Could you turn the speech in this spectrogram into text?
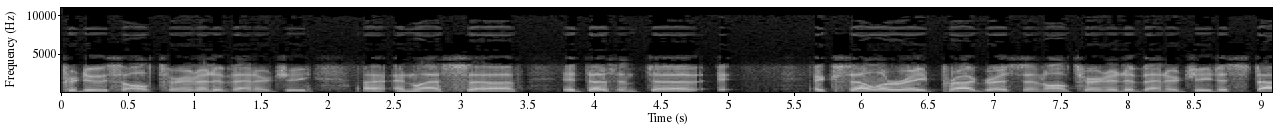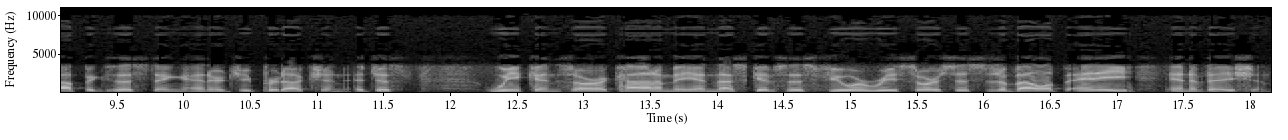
produce alternative energy, uh, unless uh, it doesn't uh, accelerate progress in alternative energy to stop existing energy production. It just weakens our economy and thus gives us fewer resources to develop any innovations.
